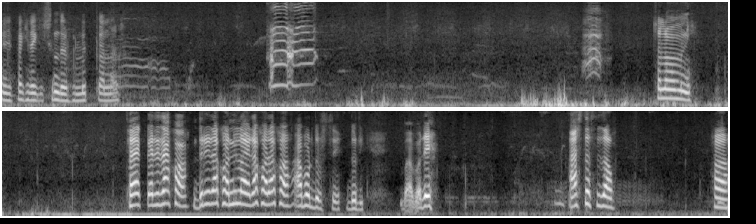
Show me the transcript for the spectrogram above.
এই যে পাখিটা কি সুন্দর হলুদ কালার। চলো মামনি। আরে রাখো, দড়ি রাখো, নিলয়, রাখো রাখো, আবার ধরছে দড়ি। বাবা রে আস্তে আস্তে যাও। হ্যাঁ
